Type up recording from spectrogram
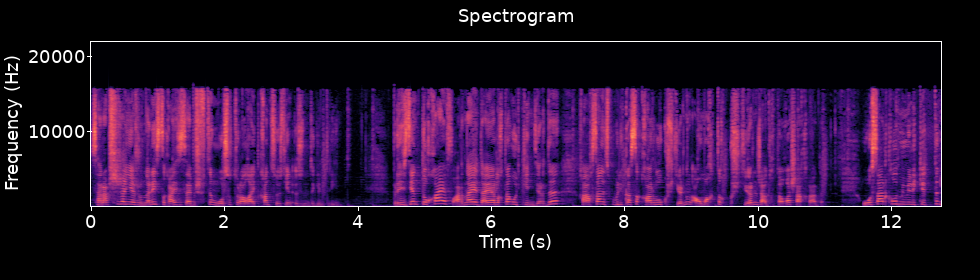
Сарапшы және журналист ғазиз әбішевтің осы туралы айтқан сөзінен үзінді келтірейін. Президент тоқаев арнайы даярлықтан өткендерді қазақстан республикасы қарулы күштерінің аумақтық күштерін жабдықтауға шақырады. Осы арқылы мемлекеттің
